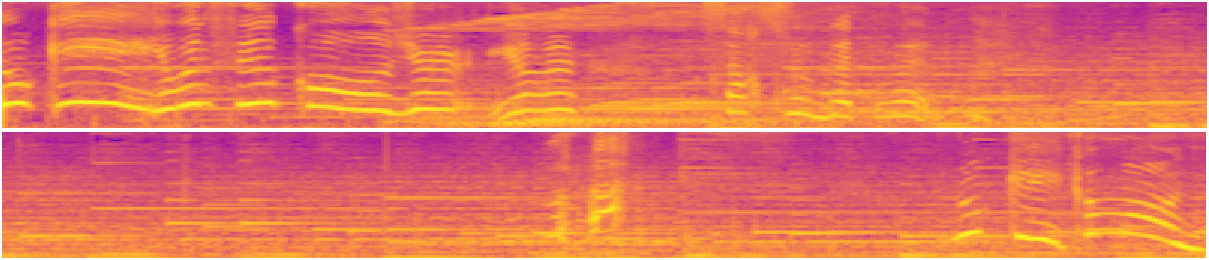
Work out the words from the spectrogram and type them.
looky! You will feel cold. Your your socks will get wet. looky, come on.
